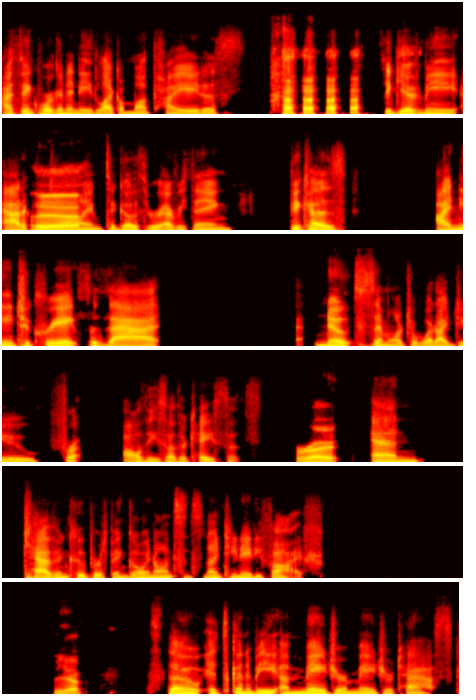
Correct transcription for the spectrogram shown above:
I think we're going to need like a month hiatus to give me adequate yeah. time to go through everything because I need to create for that notes similar to what I do for all these other cases. Right. And Kevin Cooper's been going on since 1985. Yep. So it's going to be a major, major task.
